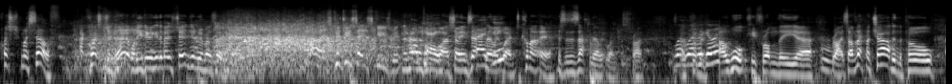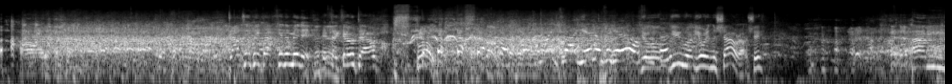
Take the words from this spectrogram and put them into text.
Question myself. I questioned her. What are you doing in the men's changing room? I said. Alex, could you say excuse me in the relevant Okay, way? I'll show you exactly how it went. Come out here. This is exactly how it went. Right. Where, where are we going? I'll walk you from the. Uh, Right, so I've left my child in the pool. Dad will be back in a minute. If they go down, blow. I dry in over here You're, you, uh, you're in the shower, actually. Um,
